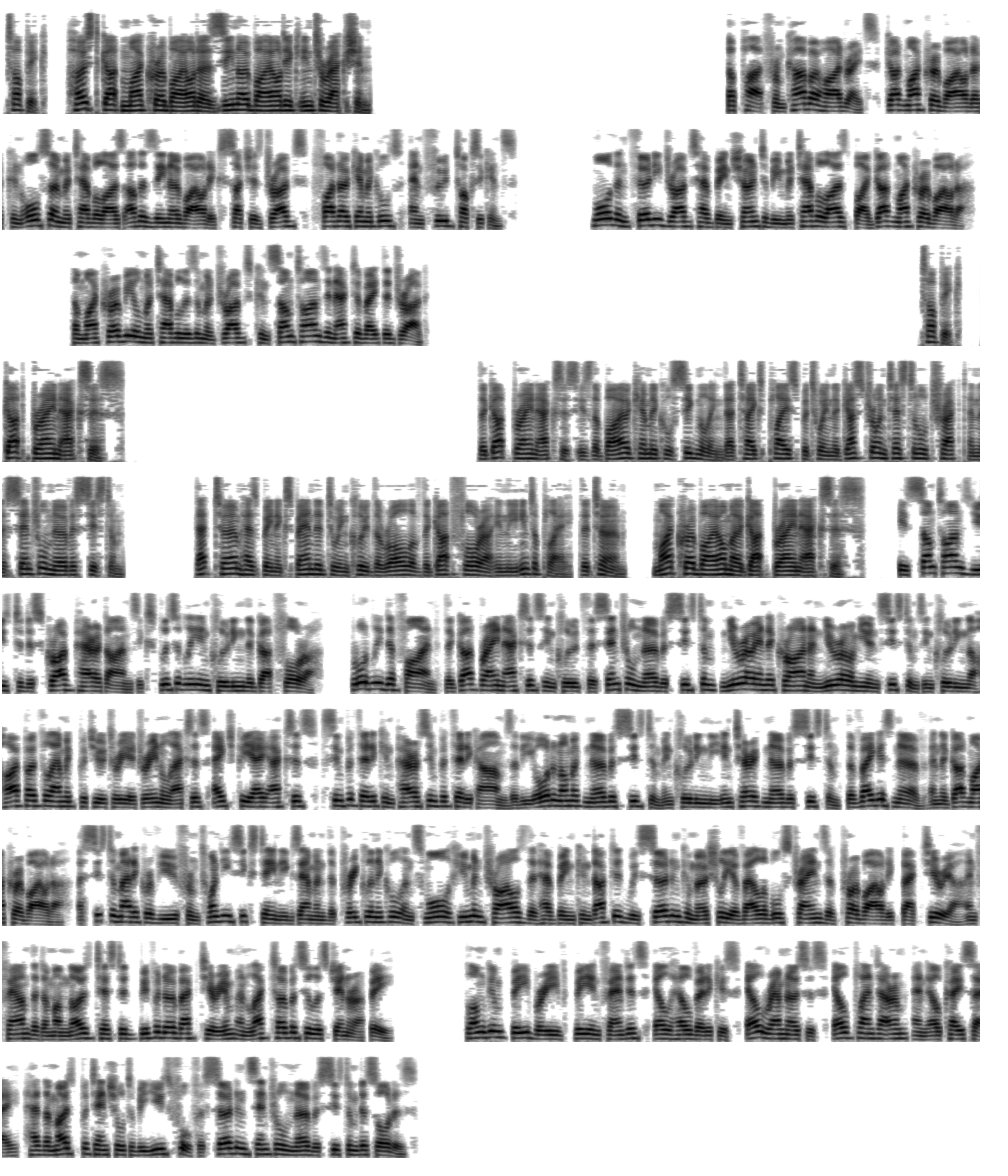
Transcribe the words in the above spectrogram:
Topic: Host gut microbiota xenobiotic interaction. Apart from carbohydrates, gut microbiota can also metabolize other xenobiotics such as drugs, phytochemicals, and food toxicants. More than 30 drugs have been shown to be metabolized by gut microbiota. The microbial metabolism of drugs can sometimes inactivate the drug. Topic: Gut-brain axis. The gut-brain axis is the biochemical signaling that takes place between the gastrointestinal tract and the central nervous system. That term has been expanded to include the role of the gut flora in the interplay. The term microbiome gut-brain axis is sometimes used to describe paradigms explicitly including the gut flora. Broadly defined, the gut-brain axis includes the central nervous system, neuroendocrine and neuroimmune systems including the hypothalamic pituitary adrenal axis HPA axis, sympathetic and parasympathetic arms of the autonomic nervous system including the enteric nervous system, the vagus nerve, and the gut microbiota. A systematic review from 2016 examined the preclinical and small human trials that have been conducted with certain commercially available strains of probiotic bacteria and found that among those tested Bifidobacterium and Lactobacillus genera B Longum, B. breve, B. infantis, L. helveticus, L. rhamnosus, L. plantarum, and L. casei, had the most potential to be useful for certain central nervous system disorders.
